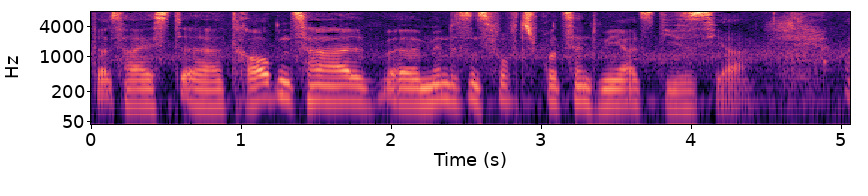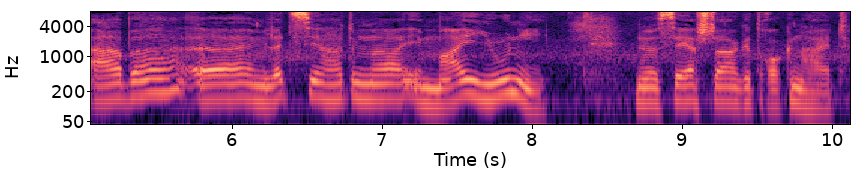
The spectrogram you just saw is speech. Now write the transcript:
Das heißt, äh, Traubenzahl äh, mindestens 50 Prozent mehr als dieses Jahr. Aber äh, im letzten Jahr hatten wir im Mai, Juni eine sehr starke Trockenheit.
